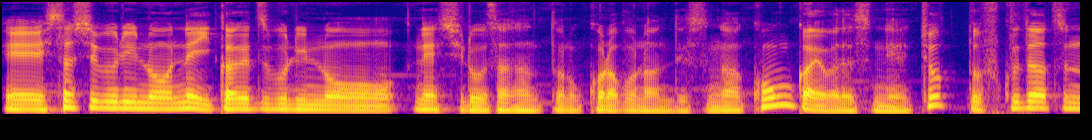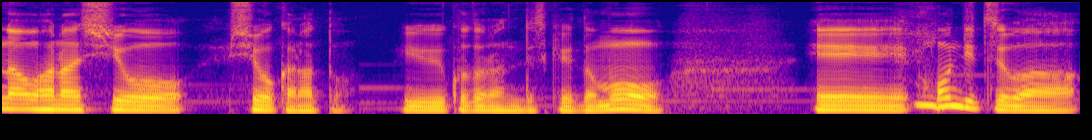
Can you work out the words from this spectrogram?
えー久しぶりのね、1ヶ月ぶりのね、白佐さんとのコラボなんですが、今回はですね、ちょっと複雑なお話をしようかなということなんですけれども、えーはい本日は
